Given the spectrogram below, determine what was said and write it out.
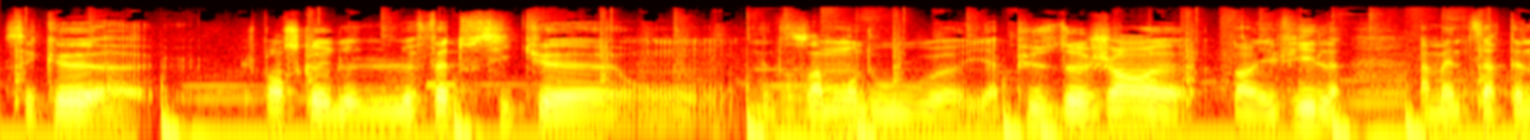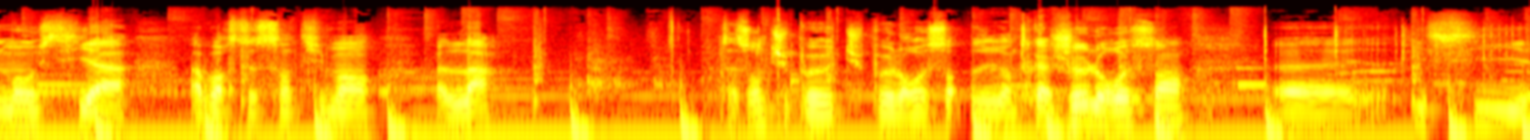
c'est que je pense que le, fait aussi qu'on est dans un monde où euh, il y a plus de gens euh, dans les villes amène certainement aussi à avoir ce sentiment là. De toute façon, tu peux, tu peux le ressentir. En tout cas, je le ressens euh, ici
